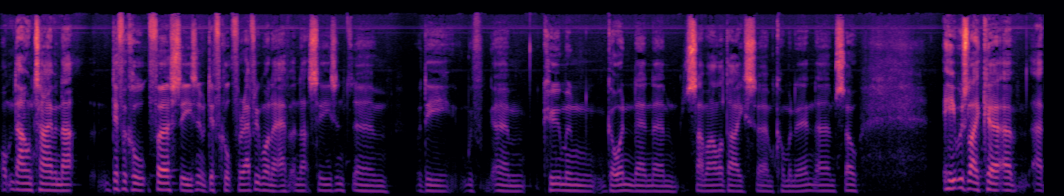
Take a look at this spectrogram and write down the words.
up and down time in that difficult first season. Difficult for everyone at Everton that season. Um, with the with um, Koeman going, then um, Sam Allardyce um, coming in. Um, so he was like a, a,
